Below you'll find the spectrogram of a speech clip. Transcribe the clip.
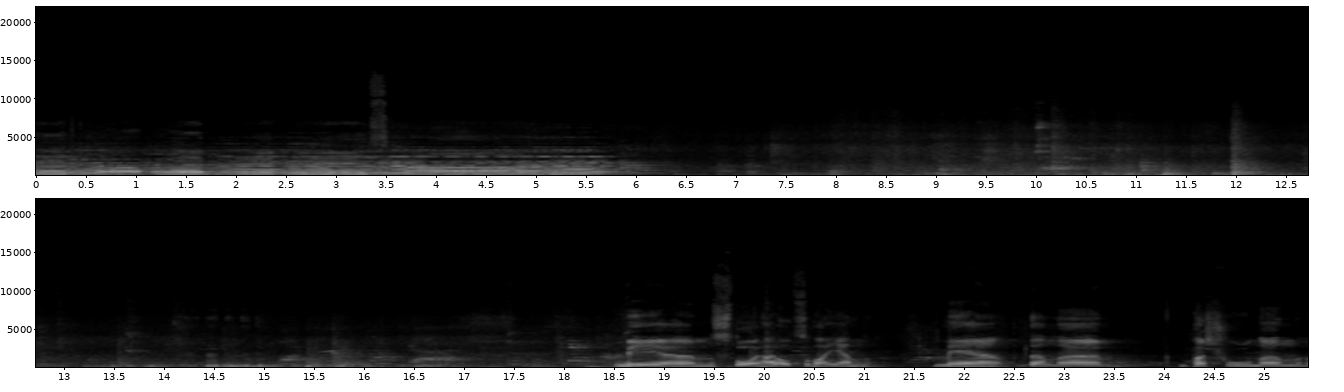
Sitt glade budskap. Vi eh, står her altså da igjen med denne personen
